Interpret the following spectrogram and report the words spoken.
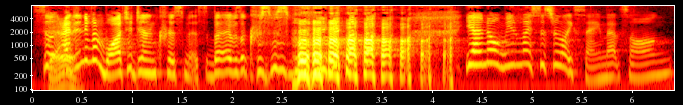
So Dang. I didn't even watch it during Christmas, but it was a Christmas movie. yeah, no, me and my sister like sang that song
